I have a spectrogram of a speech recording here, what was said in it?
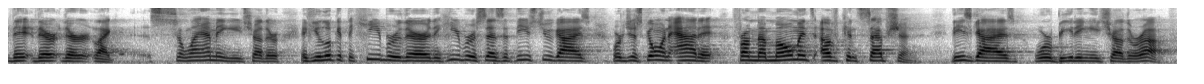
they, they're, they're like slamming each other. If you look at the Hebrew there, the Hebrew says that these two guys were just going at it from the moment of conception. These guys were beating each other up.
